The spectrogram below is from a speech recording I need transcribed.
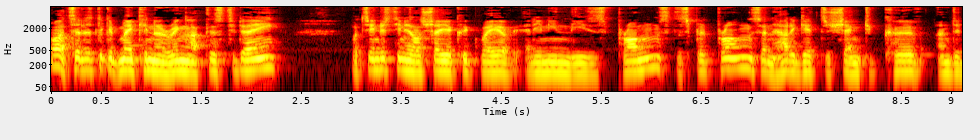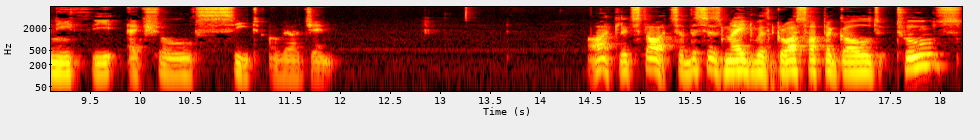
All right, so let's look at making a ring like this today. What's interesting is I'll show you a quick way of adding in these prongs, the split prongs, and how to get the shank to curve underneath the actual seat of our gem. All right, let's start. So this is made with Grasshopper Gold tools.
